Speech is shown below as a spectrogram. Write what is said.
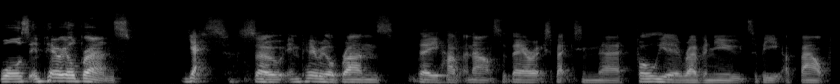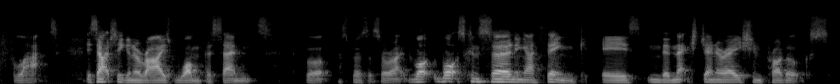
was Imperial Brands. Yes. So Imperial Brands, they have announced that they are expecting their full year revenue to be about flat. It's actually going to rise 1%, but I suppose that's all right. What What's concerning, I think, is the next generation products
